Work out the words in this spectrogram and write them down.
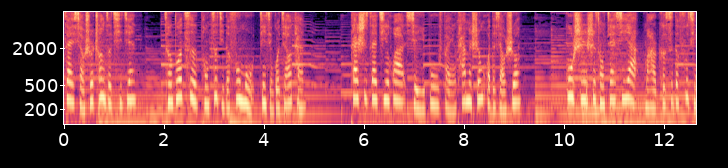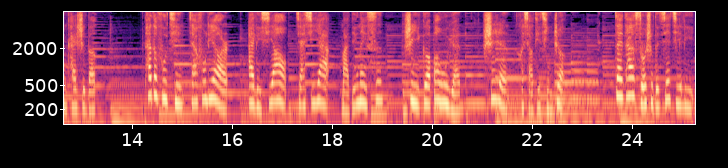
在小说创作期间，曾多次同自己的父母进行过交谈。他是在计划写一部反映他们生活的小说。故事是从加西亚·马尔克斯的父亲开始的。他的父亲加夫列尔·艾里西奥·加西亚·马丁内斯是一个报务员、诗人和小提琴者。在他所属的阶级里，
